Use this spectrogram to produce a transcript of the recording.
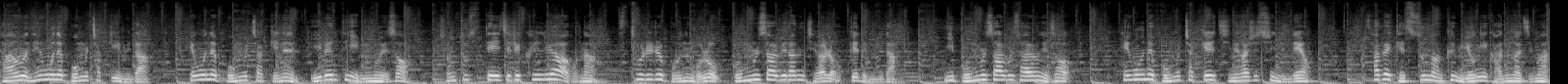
다음은 행운의 보물찾기입니다. 행운의 보물찾기는 이벤트 임무에서 전투 스테이지를 클리어하거나 스토리를 보는 걸로 보물삽이라는 재화를 얻게 됩니다. 이 보물삽을 사용해서 행운의 보물찾기를 진행하실 수 있는데요. 삽의 개수만큼 이용이 가능하지만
